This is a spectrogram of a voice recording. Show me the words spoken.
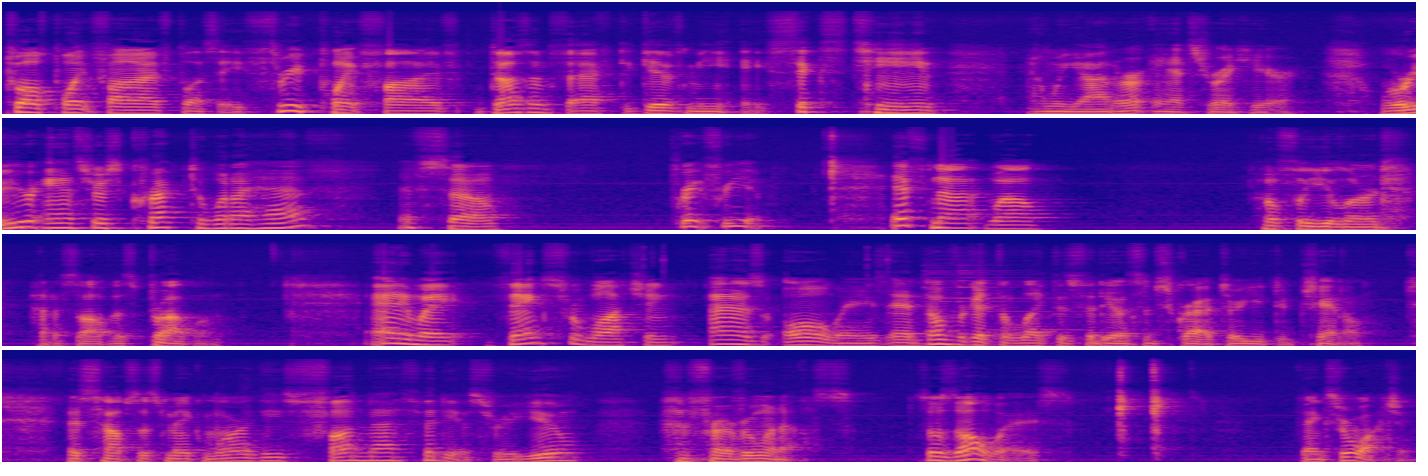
12.5 plus a 3.5 does in fact give me a 16 and we got our answer right here. Were your answers correct to what I have? If so, great for you. If not, well, hopefully you learned how to solve this problem. Anyway, thanks for watching, as always, and don't forget to like this video and subscribe to our YouTube channel. This helps us make more of these fun math videos for you and for everyone else. So as always, thanks for watching.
